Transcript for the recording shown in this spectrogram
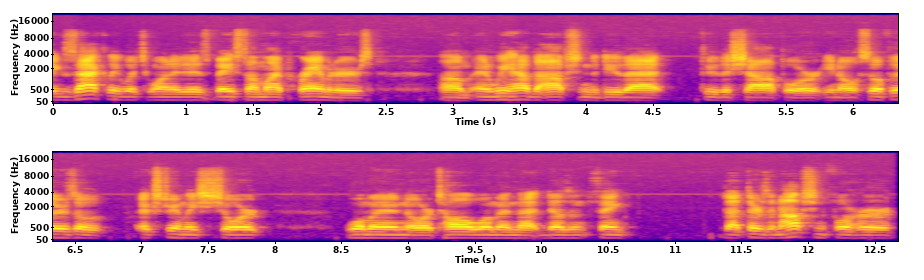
exactly which one it is based on my parameters. Um, and we have the option to do that through the shop or, you know, so if there's a extremely short woman or tall woman that doesn't think that there's an option for her,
